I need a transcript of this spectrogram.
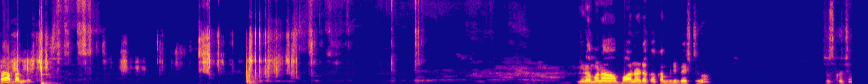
బాగా బంద్. ఇక్కడ మన బాగున్నాడు కంపెనీ బెస్ట్. చూసుకోవచ్చు.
